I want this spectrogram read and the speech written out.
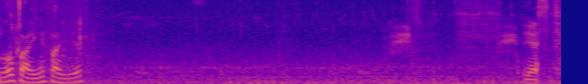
No fajnie, fajnie. Jest.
